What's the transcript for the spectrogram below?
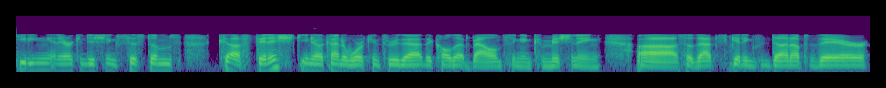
heating and air conditioning systems uh, finished. You know, kind of working through that. They call that balancing and commissioning. Uh, so that's getting done up there.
